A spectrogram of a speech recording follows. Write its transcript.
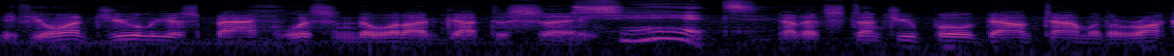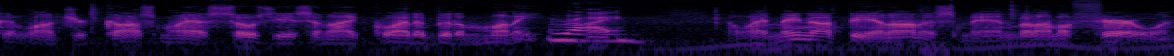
If you want Julius back, listen to what I've got to say. Shit. Now, that stunt you pulled downtown with a rocket launcher cost my associates and I quite a bit of money. Right. Now, I may not be an honest man, but I'm a fair one.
